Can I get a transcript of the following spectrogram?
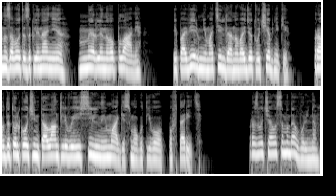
назову это заклинание Мерлиново пламя. И поверь мне, Матильда, оно войдет в учебники. Правда, только очень талантливые и сильные маги смогут его повторить». Прозвучало самодовольно.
